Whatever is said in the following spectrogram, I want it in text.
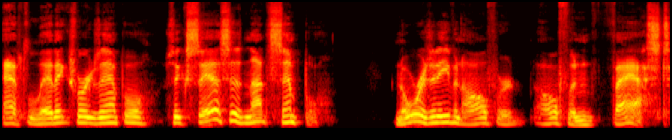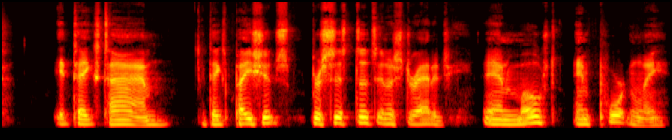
athletics, for example, success is not simple, nor is it even offered often fast. It takes time, it takes patience, persistence, and a strategy. And most importantly,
